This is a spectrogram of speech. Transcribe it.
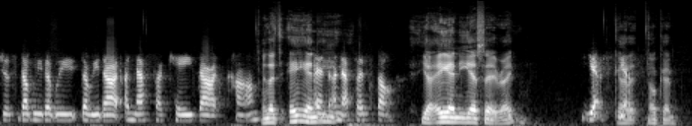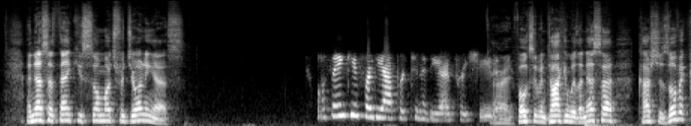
just www.anesak.com. And that's A N E. And Anesa is spelled. Yeah, A N E S A, right? Yes. Got yes. it. Okay. Anesa, thank you so much for joining us. Well, thank you for the opportunity. I appreciate it. All right, folks, we've been talking with Anesa Kajtazovic.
